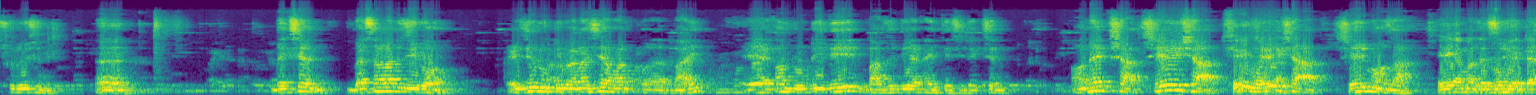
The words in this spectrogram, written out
শুরু? হ্যাঁ। দেখছেন বেসালার জীবন। এই যে রুটি বানাইছে আমার ভাই এখন রুটি দিয়ে বাজি দিয়ে খাইতেছি দেখছেন? অনেক স্বাদ সেই স্বাদ। সেই স্বাদ সেই মজা। এই আমাদের রুম এটা।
